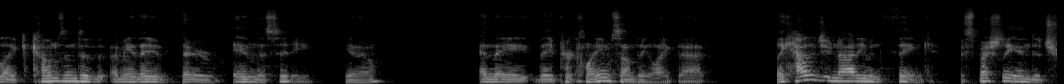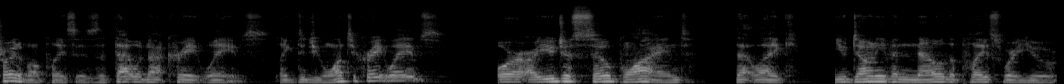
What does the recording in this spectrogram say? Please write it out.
like comes into the I mean they they're in the city, you know? And they they proclaim something like that. Like how did you not even think especially in Detroit of all places, that that would not create waves. Like, did you want to create waves, or are you just so blind that like you don't even know the place where you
